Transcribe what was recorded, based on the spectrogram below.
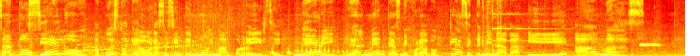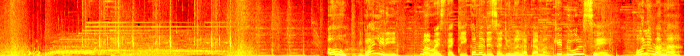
¡Santo cielo! Apuesto a que ahora se siente muy mal por reírse. Mary, realmente has mejorado. Clase terminada. Y a más. ¡Oh, Valerie! Mamá está aquí con el desayuno en la cama. ¡Qué dulce! ¡Hola, mamá!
